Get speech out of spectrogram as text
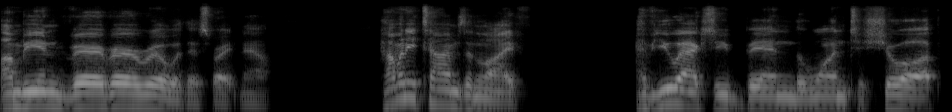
I'm being very, very real with this right now. How many times in life have you actually been the one to show up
